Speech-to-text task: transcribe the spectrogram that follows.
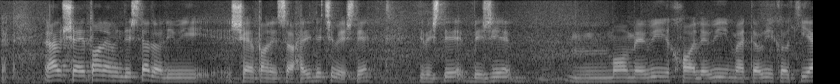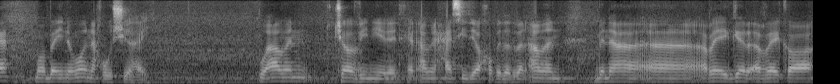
كان أو شيطان من دشتا لولي شيطان ساحري ده چه بشته؟ بشته بيجي ماموي خالوي متوي كاكيا ما بينما نخوشي هاي و اون چاوینی لید کن اون حسیدی آخو بداد بن. اون بنا ریگر ریکا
